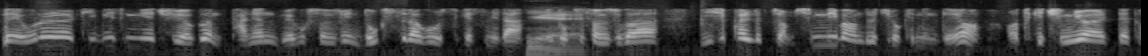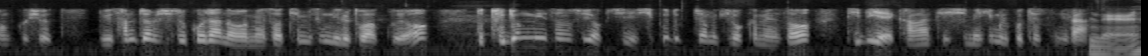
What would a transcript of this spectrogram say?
네, 오늘 DB 승리의 주역은 단연 외국 선수인 녹스라고 볼수 있겠습니다. 예. 녹스 선수가 28득점, 10리바운드를 기록했는데요. 중요할 때 덩크슛, 그리고 3점 슛을 꽂아 넣으면서 팀 승리를 도왔고요. 또 두경민 선수 역시 19득점을 기록하면서 DB의 강한 뒷심에 힘을 보탰습니다. 네.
